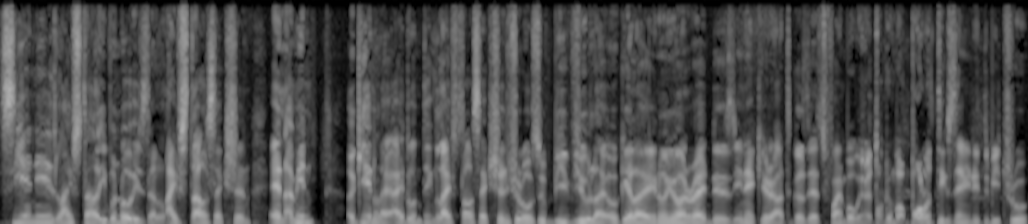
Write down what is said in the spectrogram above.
CNA lifestyle, even though it's the lifestyle section, and I mean, again, like I don't think lifestyle section should also be viewed like okay, like you know, you are right. There's inaccurate articles, that's fine. But when you're talking about politics, then you need to be true.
